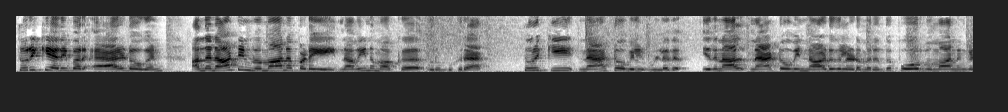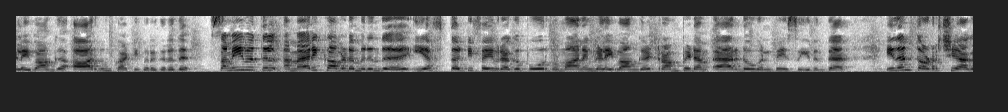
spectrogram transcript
துருக்கி அதிபர் ஏர்டோகன் அந்த நாட்டின் விமானப்படையை நவீனமாக்க விரும்புகிறார். துருக்கி நாட்டோவில் உள்ளது. இதனால் நாட்டோவின் நாடுகளிடமிருந்து போர் விமானங்களை வாங்க ஆர்வம் காட்டி வருகிறது. சமீபத்தில் அமெரிக்காவிடமிருந்து எஃப் தேர்ட்டி ஃபைவ் ரக போர் விமானங்களை வாங்க ட்ரம்பிடம் ஏர்டோகன் பேசியிருந்தார். இதன் தொடர்ச்சியாக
